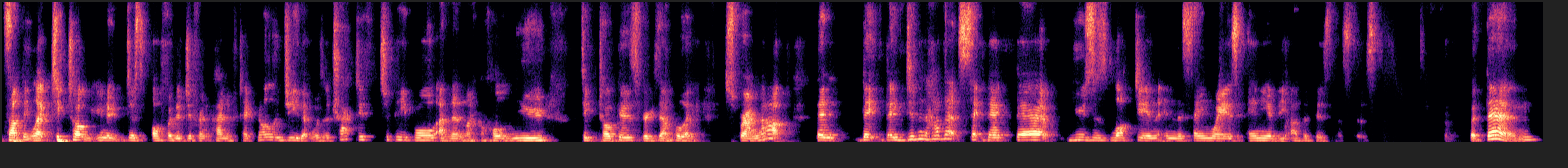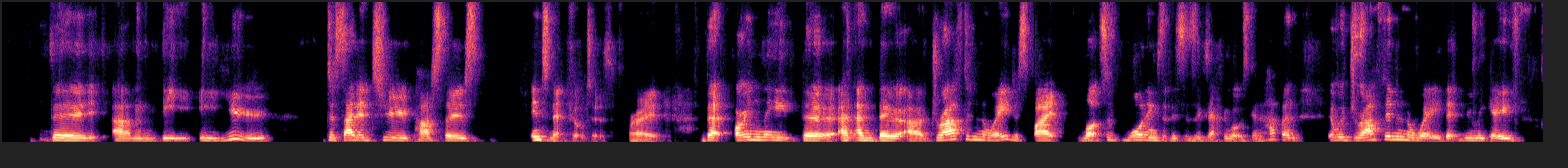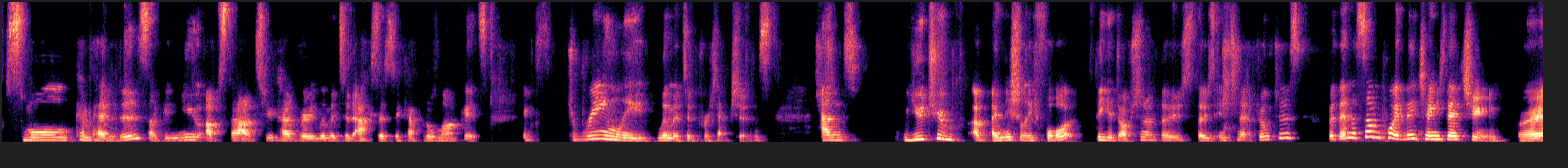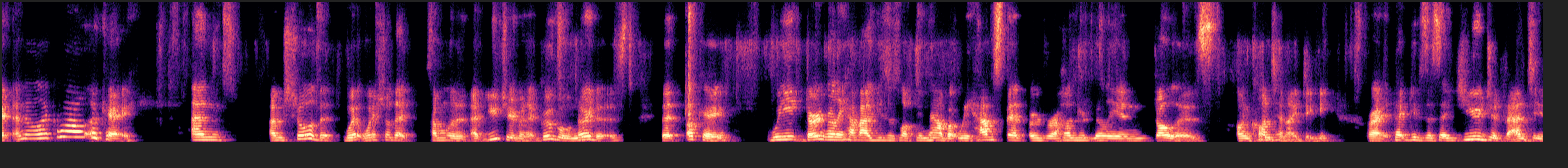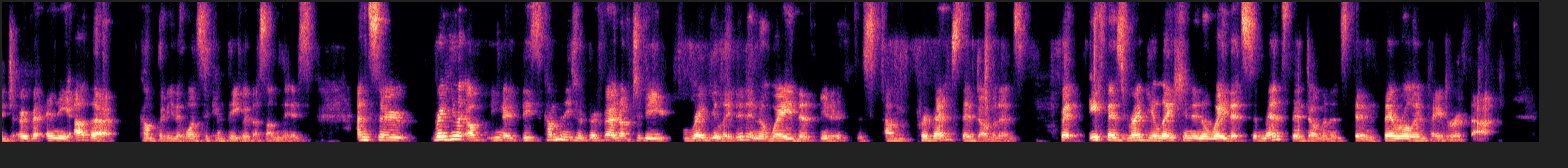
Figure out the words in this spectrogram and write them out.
something like TikTok, you know, just offered a different kind of technology that was attractive to people. And then like a whole new TikTokers, for example, like sprang up, then they, they didn't have that set their, their users locked in in the same way as any of the other businesses. But then the, um, the EU decided to pass those internet filters, right? That only the, and, and they are drafted in a way, despite lots of warnings that this is exactly what was going to happen, they were drafted in a way that really gave small competitors, like new upstarts who had very limited access to capital markets, extremely limited protections. And YouTube uh, initially fought the adoption of those, those internet filters, but then at some point they changed their tune, right? And they're like, well, okay. And I'm sure that we're, we're sure that someone at YouTube and at Google noticed that, okay, we don't really have our users locked in now, but we have spent over a hundred million dollars on content ID, right? That gives us a huge advantage over any other company that wants to compete with us on this. And so regulate, you know, these companies would prefer not to be regulated in a way that, you know, just, um, prevents their dominance. But if there's regulation in a way that cements their dominance, then they're all in favor of that.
